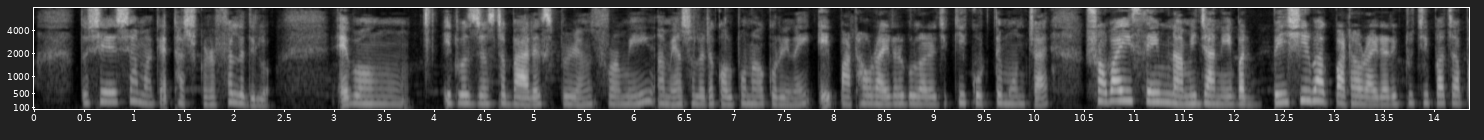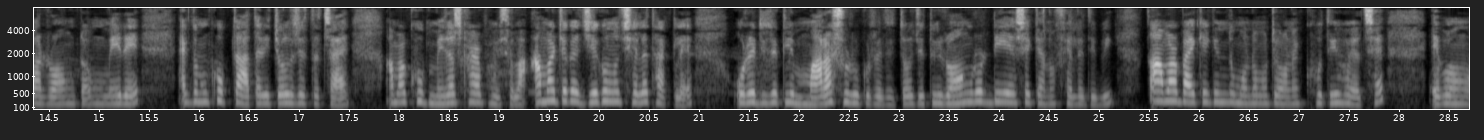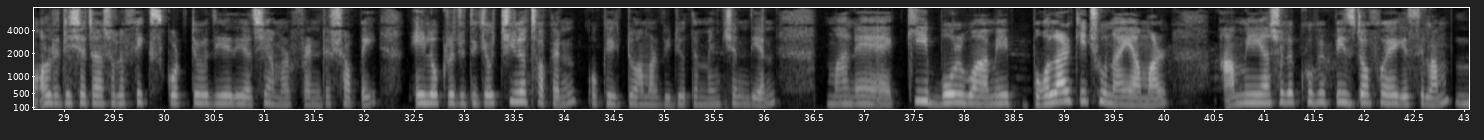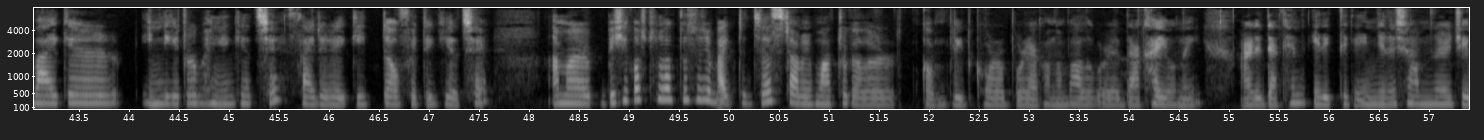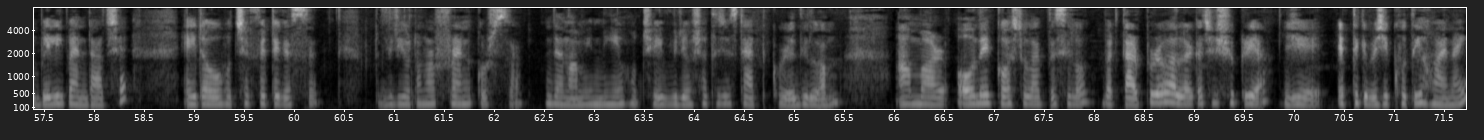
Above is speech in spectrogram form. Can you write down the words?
তো সে এসে আমাকে ঠাস করে ফেলে দিল। এবং it was just a bad experience for me আমি আসলে এটা কল্পনাও করি নাই। এই পাঠাও রাইডারগুলোর যে কি করতে মন চায়, সবাই সেম না আমি জানি বাট বেশিরভাগ পাঠাও রাইডার একটু চিপা চাপা রং টং মেরে একদম খুব তাড়াতাড়ি চলে যেতে চায়। আমার খুব মেজাজ খারাপ হয়েছিল। আমার জায়গায় যে কোনো ছেলে থাকলে ওরে ডিরেক্টলি মারা শুরু করে দিত যে, তুই রং রোড দিয়ে এসে কেন ফেলে দিবি? তো আমার বাইকে কিন্তু মোটামুটি অনেক ক্ষতি হয়েছে এবং অলরেডি সেটা আসলে ফিক্স করতেও দিয়ে দিয়েছি আমার ফ্রেন্ডের শপেই এই লোকরা যদি কেউ চিনে থাকেন, ওকে একটু আমার ভিডিওতে মেনশন দিয়েন। মানে কি বলব? আমি বলার কিছু নাই আমার। আমি আসলে খুবই পিসড অফ হয়ে গেছিলাম। বাইকের ইন্ডিকেটর ভেঙে গিয়েছে সাইডের এই কিটটাও ফেটে গিয়েছে। আমার বেশি কষ্ট লাগতেছে যে বাইকটা জাস্ট আমি মাত্র কালার কমপ্লিট করার পরে এখনও ভালো করে দেখাইও নাই। আর দেখেন, এদিক থেকে ইঞ্জিনের সামনের যে বেলি প্যান্টটা আছে, এইটাও হচ্ছে ফেটে গেছে। ভিডিওটা আমার ফ্রেন্ড করছে। দেন আমি নিয়ে হচ্ছে এই ভিডিওর সাথে জাস্ট অ্যাড করে দিলাম। আমার অনেক কষ্ট লাগতেছিল বাট তারপরেও আল্লাহর কাছে শুক্রিয়া যে এর থেকে বেশি ক্ষতি হয় নাই।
